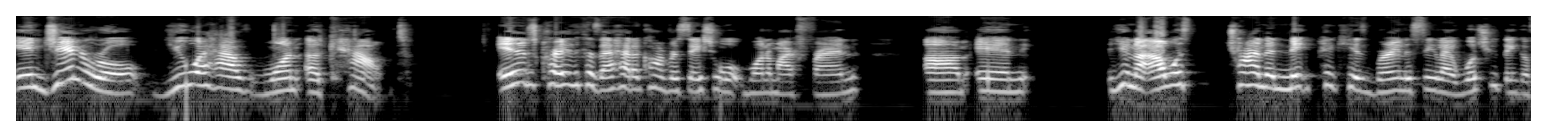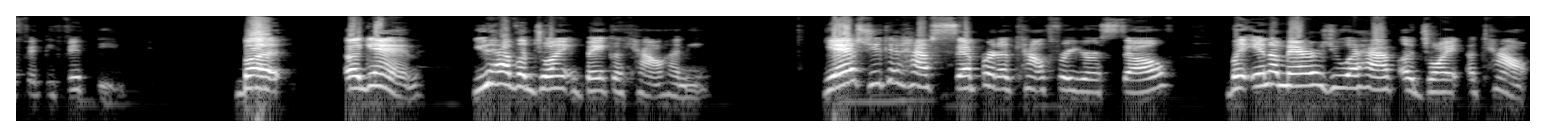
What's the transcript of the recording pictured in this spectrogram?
in general, you will have one account. And it's crazy because I had a conversation with one of my friends, um, and you know, I was trying to nitpick his brain to see like what you think of 50-50. But again, you have a joint bank account, honey. Yes, you can have separate accounts for yourself, but in a marriage you will have a joint account.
